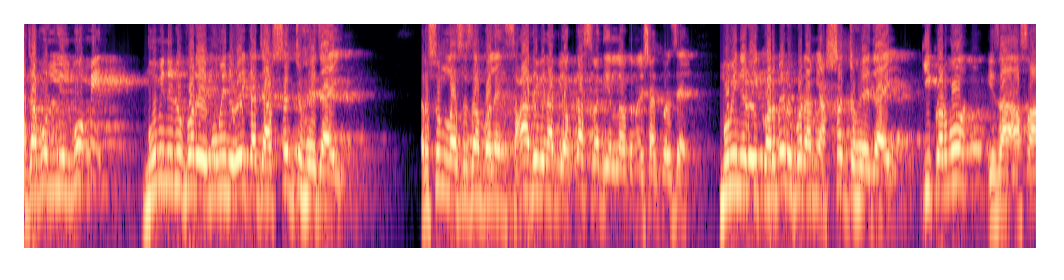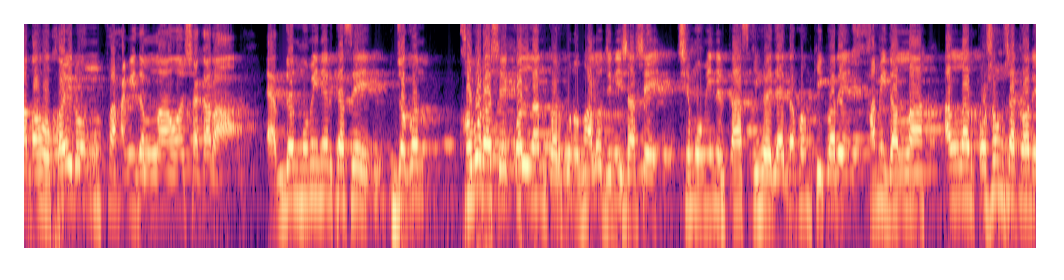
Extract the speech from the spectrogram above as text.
আজাবুল্লিল মুমিন মুমিনের উপরে মুমিনের ওই কাজে আশ্চর্য হয়ে যায়। রসুল্লাহ সাল্লাম বলেন সাহাদিবিন আবি অক্কাস আল্লাহ ইরশাদ করেছেন মুমিনের ওই কর্মের উপরে আমি আশ্চর্য হয়ে যাই। কি কর্ম? ইজা আসাবাহু খায়রুন ফাহামিদাল্লাহ শাকারা। একজন মুমিনের কাছে যখন খবর আসে, কল্যাণকর, কোনো ভালো জিনিস আসে, সে মুমিনের কাজ কি হয়ে যায়, তখন কি করে? হামিদ আল্লাহ, আল্লাহর প্রশংসা করে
